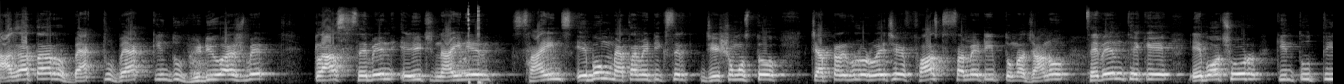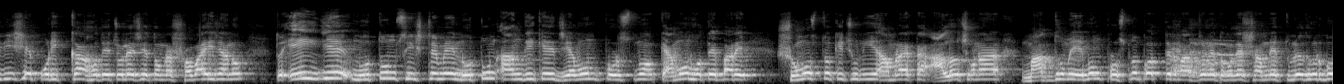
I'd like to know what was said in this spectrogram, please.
লাগাতার ব্যাক টু ব্যাক কিন্তু ভিডিও আসবে। ক্লাস সেভেন, এইট, নাইনের সায়েন্স এবং ম্যাথামেটিক্সের যে সমস্ত চ্যাপ্টারগুলো রয়েছে ফার্স্ট সামেটিভ তোমরা জানো, সেভেন থেকে এবছর কিন্তু তিরিশে পরীক্ষা হতে চলেছে, তোমরা সবাই জানো। তো এই যে নতুন সিস্টেমে নতুন আঙ্গিকে যেমন প্রশ্ন কেমন হতে পারে সমস্ত কিছু নিয়ে আমরা একটা আলোচনার মাধ্যমে এবং প্রশ্নপত্রের মাধ্যমে তোমাদের সামনে তুলে ধরবো।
